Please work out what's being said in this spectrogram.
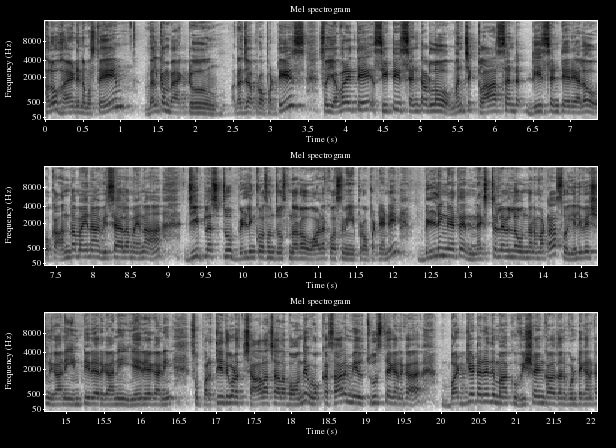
హలో హాయ్ అండి నమస్తే. Welcome back to Raza properties so ఎవరైతే సిటీ సెంటర్లో మంచి క్లాస్ అండ్ డీసెంట్ ఏరియాలో ఒక అందమైన విశాలమైన జీ ప్లస్ టూ బిల్డింగ్ కోసం చూస్తున్నారో వాళ్ళ కోసం ఈ ప్రాపర్టీ అండి. బిల్డింగ్ అయితే నెక్స్ట్ లెవెల్లో ఉందన్నమాట. సో ఎలివేషన్ కానీ ఇంటీరియర్ కానీ ఏరియా కానీ సో ప్రతిదీ కూడా చాలా చాలా బాగుంది. ఒక్కసారి మీరు చూస్తే కనుక బడ్జెట్ అనేది మాకు విషయం కాదనుకుంటే కనుక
